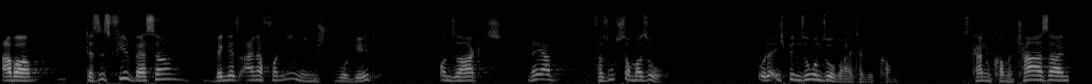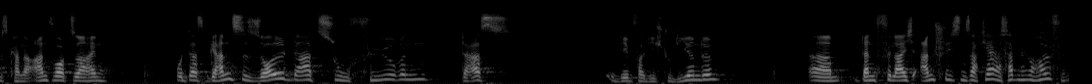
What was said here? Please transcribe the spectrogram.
Aber das ist viel besser, wenn jetzt einer von Ihnen in die Spur geht und sagt, naja, versuch's doch mal so. Oder ich bin so und so weitergekommen. Das kann ein Kommentar sein, das kann eine Antwort sein. Und das Ganze soll dazu führen, dass in dem Fall die Studierende äh, dann vielleicht anschließend sagt, ja, das hat mir geholfen.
